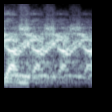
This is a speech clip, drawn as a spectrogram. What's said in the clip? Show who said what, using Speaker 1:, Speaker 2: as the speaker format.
Speaker 1: Chào!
